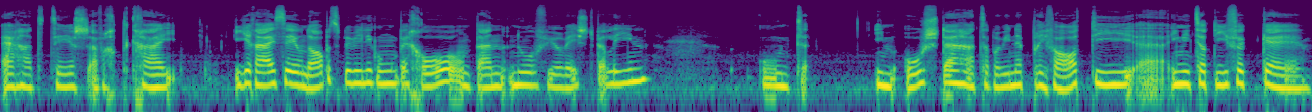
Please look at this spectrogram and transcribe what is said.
Er hat zuerst einfach keine Einreise- und Arbeitsbewilligung bekommen und dann nur für Westberlin. Und im Osten hat es aber wie eine private äh, Initiative gegeben.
